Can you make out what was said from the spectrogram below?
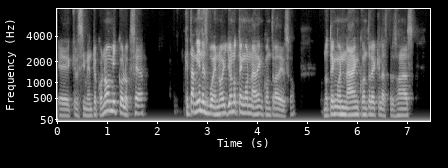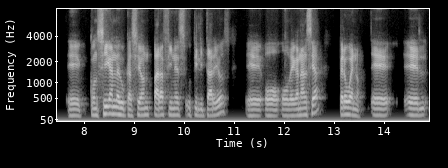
eh, crecimiento económico, lo que sea, que también es bueno y yo no tengo nada en contra de eso, no tengo nada en contra de que las personas eh, consigan la educación para fines utilitarios eh, o, de ganancia, pero bueno, el,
